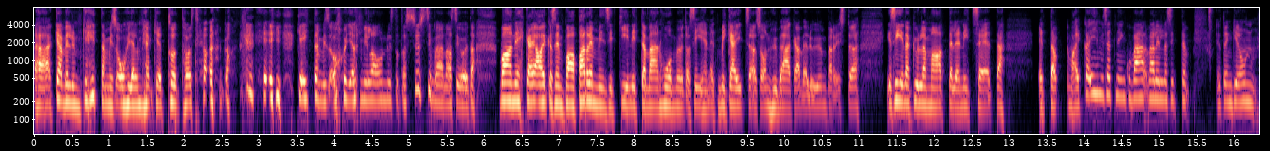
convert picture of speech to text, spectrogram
ää, kävelyn kehittämisohjelmiakin, että toivottavasti ainakaan ei kehittämisohjelmilla onnistuta syssimään asioita, vaan ehkä aikaisempaa paremmin sit kiinnittämään huomiota siihen, että mikä itse asiassa on hyvää kävelyympäristöä. Ja siinä kyllä mä ajattelen itse, että, että vaikka ihmiset niin kuin välillä sitten jotenkin on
